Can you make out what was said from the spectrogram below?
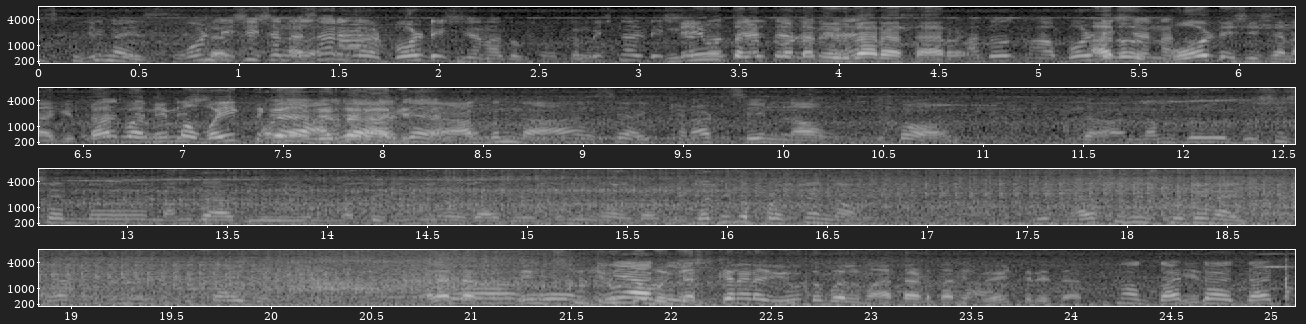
scrutinise own decision sir board decision ಅದು. ಕಮಿಷನರ್ ನೀವು ಡಿಸಿಷನ್ ತೆಗೆದುಕೊಂಡ ನಿರ್ಧಾರ ಸರ್ ಅದು ಬೋರ್ಡ್ ಡಿಸಿಷನ್ ಬೋರ್ಡ್ ಡಿಸಿಷನ್ ಆಗಿತ್ತಾ? ಅಥವಾ ನಿಮ್ಮ ವೈಯಕ್ತಿಕ ನಿರ್ಧಾರ ಆಗಿತ್ತಾ? ಅದನ್ನ ಐ ಕೆನಾಟ್ ಸೇಮ್ ನಾವು ಬಿಕಾಸ್ ನಮ್ಮದು ಡಿಸಿಷನ್ ನಮ್ಮದೇ ಆಗಲಿ ಮತ್ತು ಹಿಂದಿನದಾಗಲಿ ಮುಂದಿನದಾಗಲಿ ದಟ್ ಇಸ್ ಅ ಪ್ರಶ್ನೆ ನಾವು it has to be scrutinise decided ಅಲ್ಲ ಸರ್ ನೀವು. ಜಸ್ಟ್ ಕನ್ನಡ ಯೂಟ್ಯೂಬಲ್ಲಿ ಮಾತಾಡ್ತಾ ನೀವು ಹೇಳ್ತೀರಿ sir no that that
